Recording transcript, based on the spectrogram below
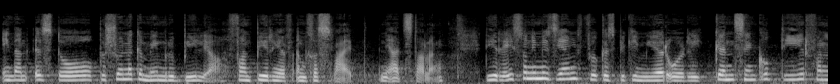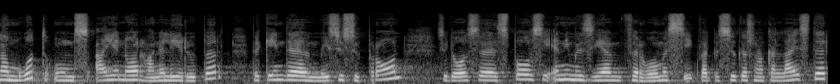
en dan is daar persoonlike memorabilia van Pierneef ingesluit in die uitstalling. Die res van die museum fokus bietjie meer oor die kuns en kultuur van Lamot, ons eienaar Hanelie Rupert, bekende mezzo-sopran. So daar's 'n spasie in die museum vir haar musiek wat besoekers na kan luister.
